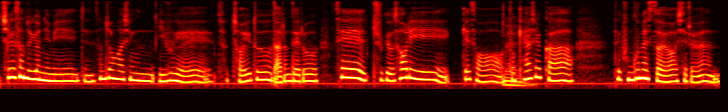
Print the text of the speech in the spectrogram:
최기선 주교님이 이제 선종하신 이후에 저, 희도 나름대로 새 주교 설이 께서 네. 어떻게 하실까 되게 궁금했어요, 실은.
